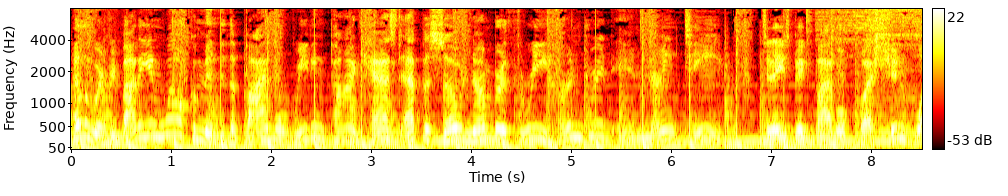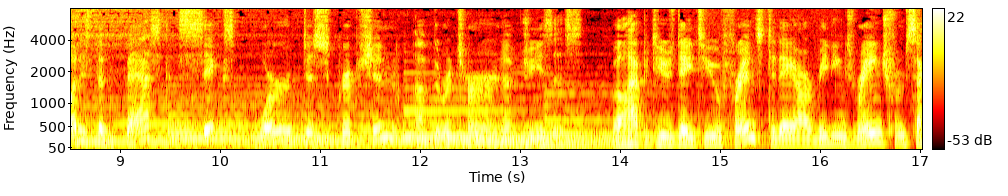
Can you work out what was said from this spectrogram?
Hello, everybody, and welcome into the Bible Reading Podcast, episode number 319. Today's big Bible question What is the best six word description of the return of Jesus? Well, happy Tuesday to you, friends. Today our readings range from 2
